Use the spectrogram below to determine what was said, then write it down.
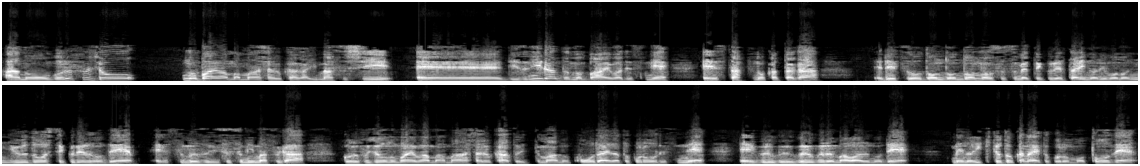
あの、ゴルフ場の場合は、まあ、マーシャルカーがいますし、えーディズニーランドの場合はですね、えスタッフの方が、列をどんどんどんどん進めてくれたり乗り物に誘導してくれるので、えスムーズに進みますが、ゴルフ場の場合は、まあ、マーシャルカーといってもあの広大なところをですね、えーぐるぐるぐるぐる回るので、目の行き届かないところも当然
